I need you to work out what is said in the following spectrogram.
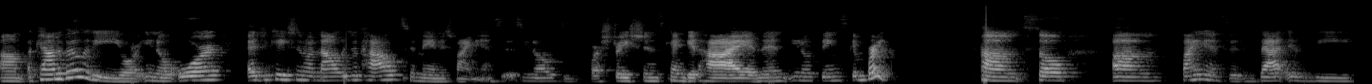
um, accountability or, you know, or education or knowledge of how to manage finances. You know, frustrations can get high and then, you know, things can break. Um, so, um, finances, that is the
